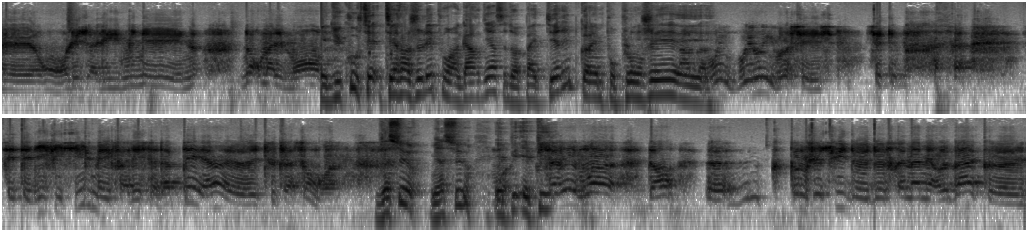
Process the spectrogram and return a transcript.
Et on les a éliminés no- normalement. Et du coup, ter- terrain gelé pour un gardien, ça doit pas être terrible quand même pour plonger. Et... Ah bah oui, oui, c'était difficile, mais il fallait s'adapter, hein, euh, de toute façon. quoi. Bien sûr, bien sûr. Et puis, et puis Vous savez, moi, dans, euh, comme je suis de, de Frémin-Merlebac, euh,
